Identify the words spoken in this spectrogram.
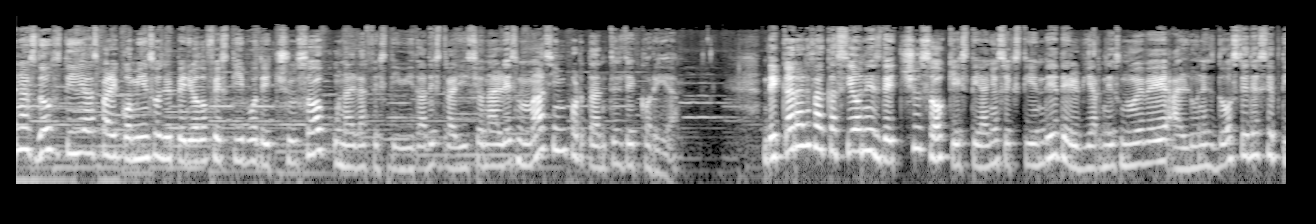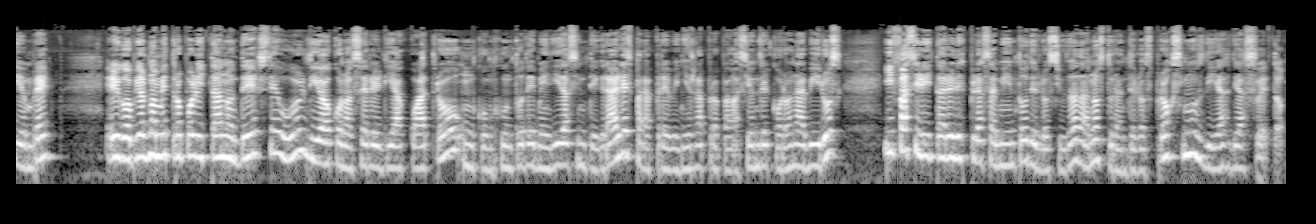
Apenas dos días para el comienzo del periodo festivo de Chuseok, una de las festividades tradicionales más importantes de Corea. De cara a las vacaciones de Chuseok, que este año se extiende del viernes 9 al lunes 12 de septiembre, el gobierno metropolitano de Seúl dio a conocer el día 4 un conjunto de medidas integrales para prevenir la propagación del coronavirus y facilitar el desplazamiento de los ciudadanos durante los próximos días de asueto.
